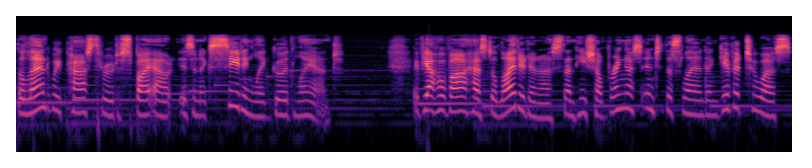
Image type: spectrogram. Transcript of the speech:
The land we passed through to spy out is an exceedingly good land. If Yahovah has delighted in us, then he shall bring us into this land and give it to us,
